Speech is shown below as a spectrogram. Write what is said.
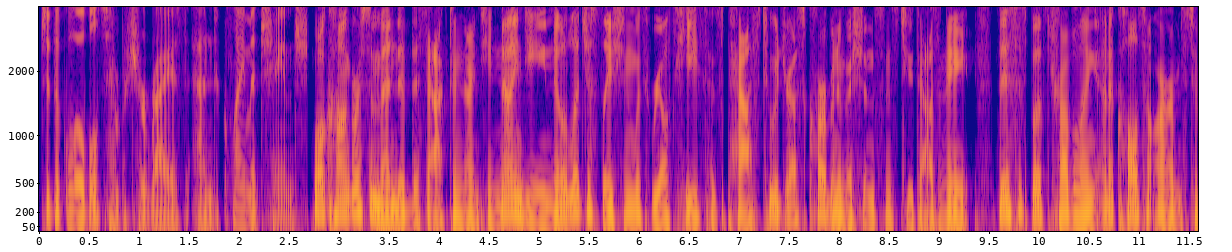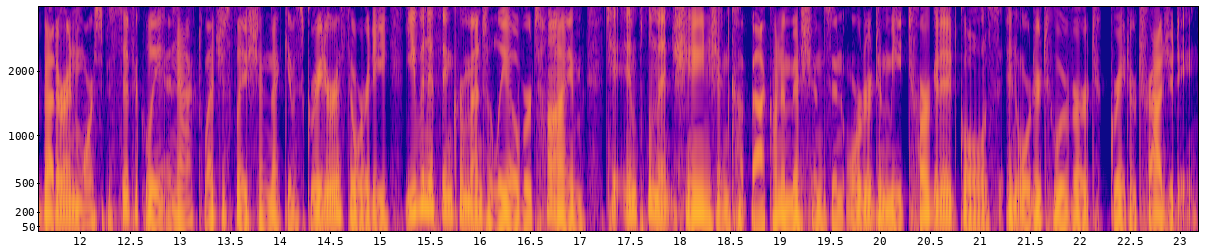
to the global temperature rise and climate change. While Congress amended this act in 1990, no legislation with real teeth has passed to address carbon emissions since 2008. This is both troubling and a call to arms to better and more specifically enact legislation that gives greater authority, even if incrementally over time, to implement change and cut back on emissions in order to meet targeted goals in order to avert greater tragedy.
